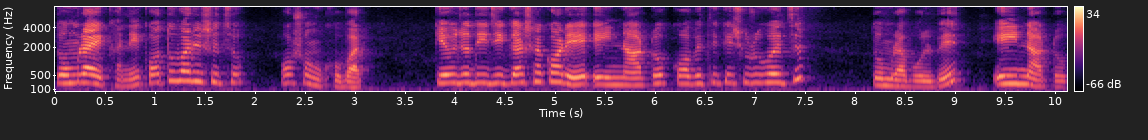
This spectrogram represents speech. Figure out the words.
তোমরা এখানে কতবার এসেছ? অসংখ্যবার। কেউ যদি জিজ্ঞাসা করে, এই নাটক কবে থেকে শুরু হয়েছে? তোমরা বলবে, এই নাটক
